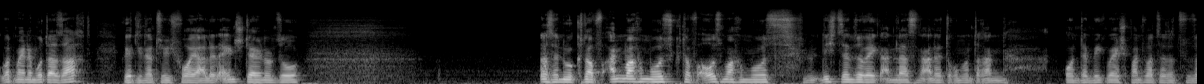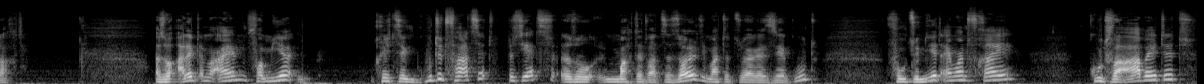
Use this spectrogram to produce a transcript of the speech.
was meine Mutter sagt. Werde die natürlich vorher alles einstellen und so. Dass er nur Knopf anmachen muss, Knopf ausmachen muss, Lichtsensor weg anlassen, alles drum und dran. Und dann bin ich mal gespannt, was er dazu sagt. Also alles im allen, von mir kriegt sie ein gutes Fazit bis jetzt. Also macht das, was sie soll. Sie macht das sogar sehr gut funktioniert einwandfrei, gut verarbeitet,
